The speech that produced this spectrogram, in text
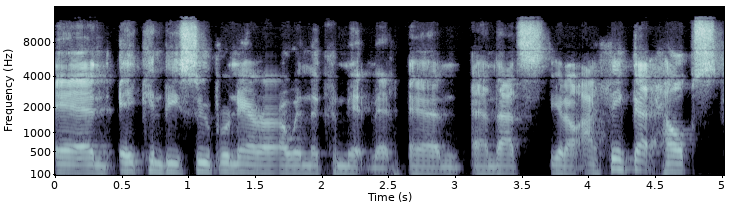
and it can be super narrow in the commitment. And and that's you know i think that helps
